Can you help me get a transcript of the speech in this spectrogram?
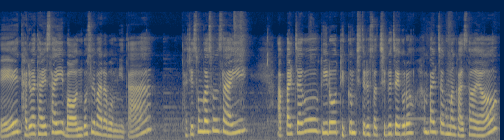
네, 다리와 다리 사이 먼 곳을 바라봅니다. 다시 손과 손 사이 앞발자국 뒤로 뒤꿈치 들여서 지그재그로 한 발자국만 가서요.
